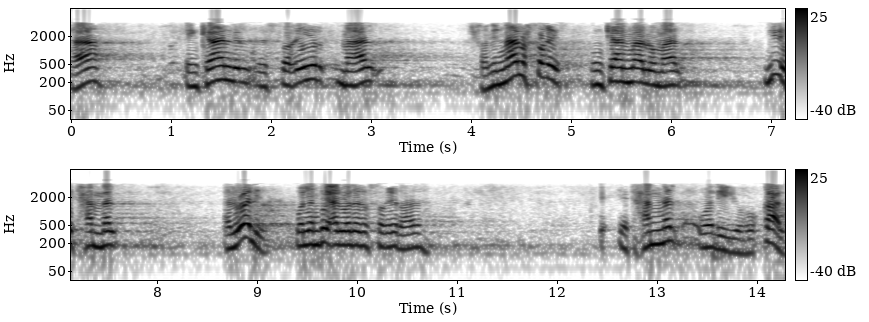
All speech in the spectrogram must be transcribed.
ها؟ إن كان للصغير مال فمن مال الصغير. وإن كان ماله مال مين يتحمل؟ الولي. ولا نبيع الولد الصغير هذا؟ يتحمل وليه. قال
